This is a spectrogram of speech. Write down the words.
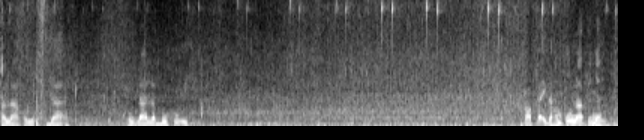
Kala ko may isda. eh. Naglalabo ho eh. Papaigahan po natin yan.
